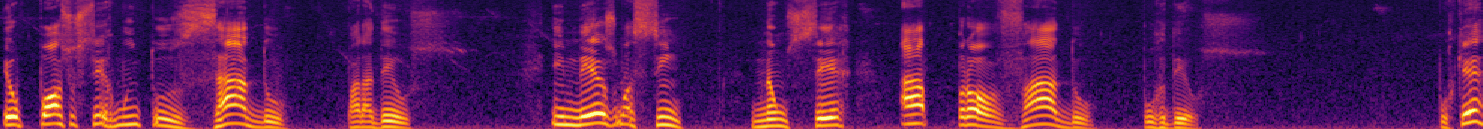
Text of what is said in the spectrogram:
Eu posso ser muito usado para Deus. E mesmo assim, não ser aprovado por Deus. Por quê?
